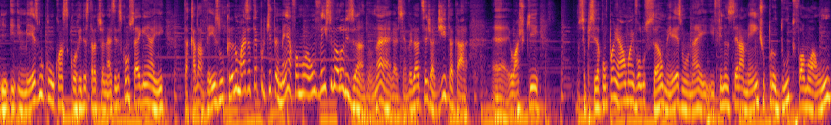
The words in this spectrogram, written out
E, e, e, mesmo com, com as corridas tradicionais, eles conseguem aí tá cada vez lucrando mais, até porque também a Fórmula 1 vem se valorizando, né, Garcia? A verdade seja dita, cara. É, eu acho que você precisa acompanhar uma evolução mesmo, né? E financeiramente o produto Fórmula 1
